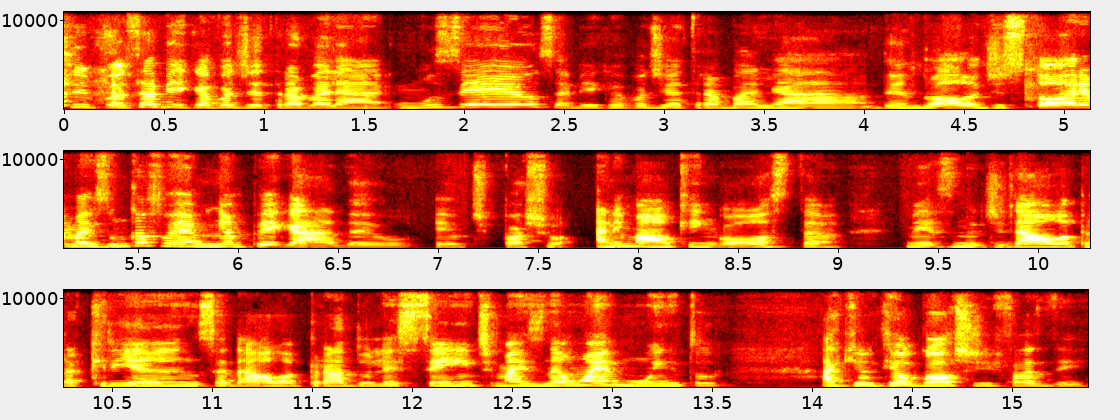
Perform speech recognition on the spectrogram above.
tipo, eu sabia que eu podia trabalhar em museu, sabia que eu podia trabalhar dando aula de história, mas nunca foi a minha pegada. Eu, eu tipo, acho animal quem gosta mesmo de dar aula para criança, dar aula para adolescente, mas não é muito aquilo que eu gosto de fazer.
